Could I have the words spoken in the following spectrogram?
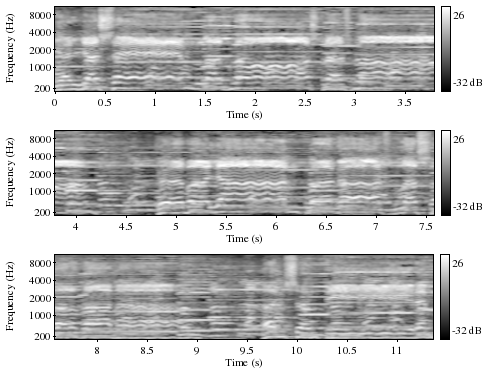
i enllacem les nostres mans que ballant plegats la sardana ens sentirem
